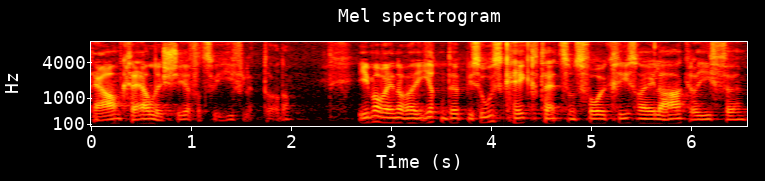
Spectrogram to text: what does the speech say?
Der arme Kerl ist schier verzweifelt, oder? Immer wenn er irgendetwas ausgeheckt hat, um das Volk Israel anzugreifen,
